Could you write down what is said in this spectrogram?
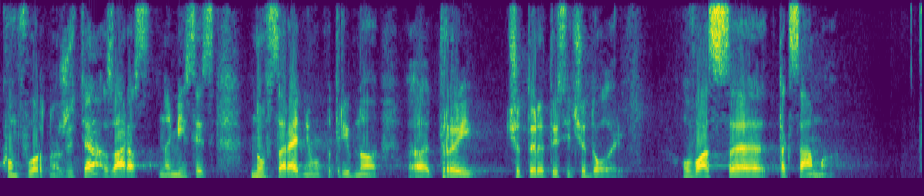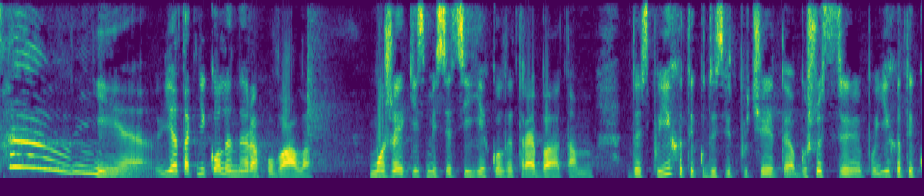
комфортного життя зараз на місяць ну в середньому потрібно е, 3-4 тисячі доларів. У вас е, так само? Ні, я так ніколи не рахувала. Може, якісь місяці є, коли треба там десь поїхати кудись відпочити, або щось е, поїхати купити.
